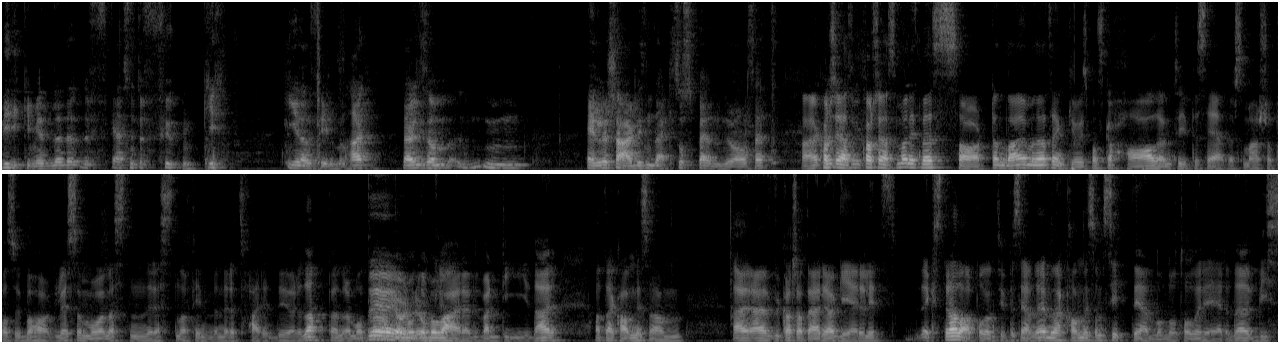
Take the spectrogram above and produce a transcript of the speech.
virkemidlet det, det, Jeg synes det funker i den filmen her. Det er liksom mm, Ellers er det liksom Det er ikke så spennende uansett. Nei, kanskje, jeg, kanskje jeg som er litt mer sart enn deg, men jeg tenker jo hvis man skal ha den type scener som er såpass ubehagelig, så må nesten resten av filmen rettferdiggjøre det på en eller annen måte. Det det, må, det må være en verdi der. At jeg kan liksom jeg, jeg, Kanskje at jeg reagerer litt ekstra da på den type scener, men jeg kan liksom sitte gjennom det og tolerere det hvis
